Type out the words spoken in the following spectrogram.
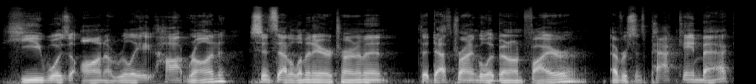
He was on a really hot run since that Eliminator tournament. The Death Triangle had been on fire ever since Pac came back.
